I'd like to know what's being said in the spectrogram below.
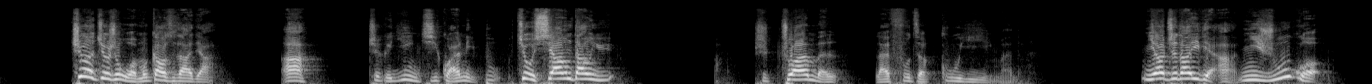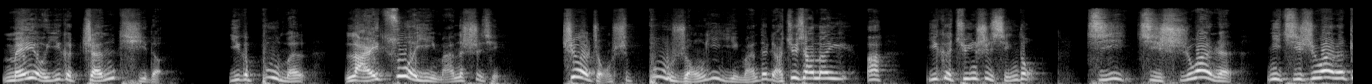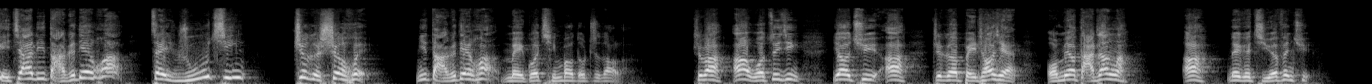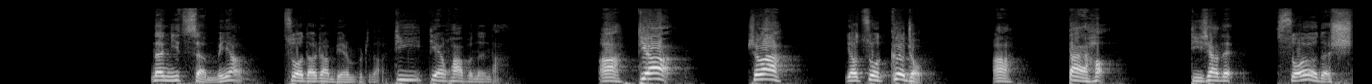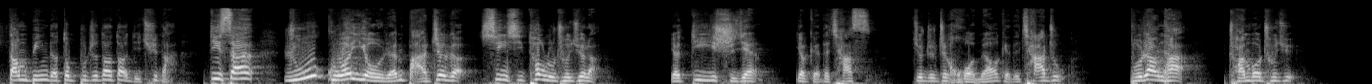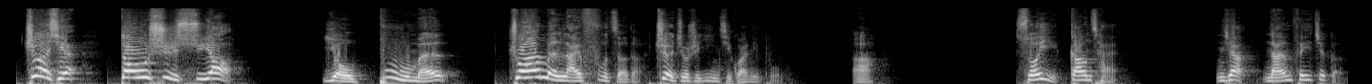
这就是我们告诉大家啊，这个应急管理部就相当于是专门来负责故意隐瞒的。你要知道一点啊，你如果没有一个整体的一个部门来做隐瞒的事情，这种是不容易隐瞒得了。就相当于啊，一个军事行动，几几十万人，你几十万人给家里打个电话，在如今这个社会，你打个电话，美国情报都知道了，是吧？啊，我最近要去啊，这个北朝鲜，我们要打仗了啊，那个几月份去？那你怎么样做到让别人不知道？第一，电话不能打，啊，第二，是吧？要做各种，啊，代号，底下的所有的当兵的都不知道到底去哪。第三，如果有人把这个信息透露出去了，要第一时间要给他掐死，就是这火苗给他掐住，不让他传播出去。这些都是需要有。部门专门来负责的，这就是应急管理部，啊，所以刚才你像南非这个，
